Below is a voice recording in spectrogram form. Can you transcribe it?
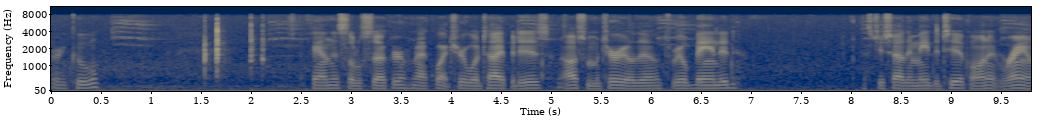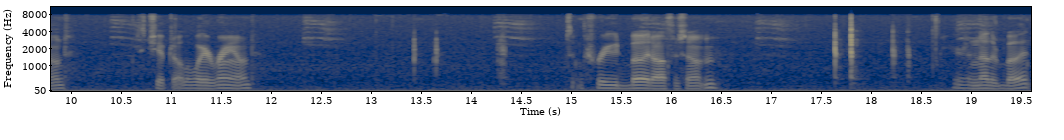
Pretty cool. Found this little sucker. Not quite sure what type it is. Awesome material though. It's real banded. That's just how they made the tip on it, round. It's chipped all the way around. Some crude butt off of something. Here's another butt.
